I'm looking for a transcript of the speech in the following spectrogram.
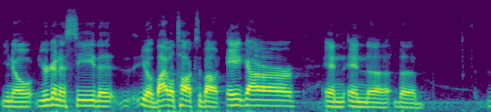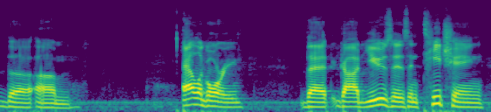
you know, you're going to see that you know the Bible talks about Agar and and the the the um, allegory that God uses in teaching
